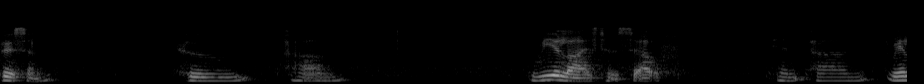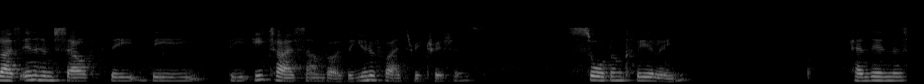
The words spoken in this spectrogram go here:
person who um, realized himself and um, realized in himself the the the Ittai Sambo, the unified three treasures, saw them clearly. And then this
